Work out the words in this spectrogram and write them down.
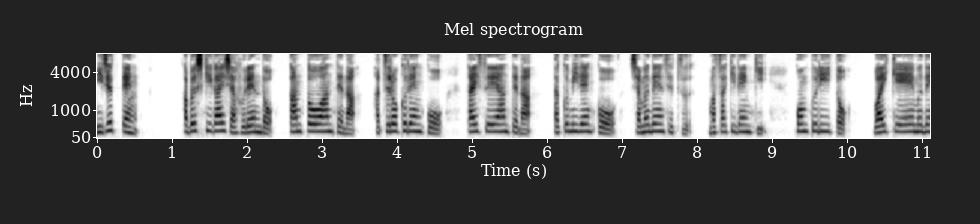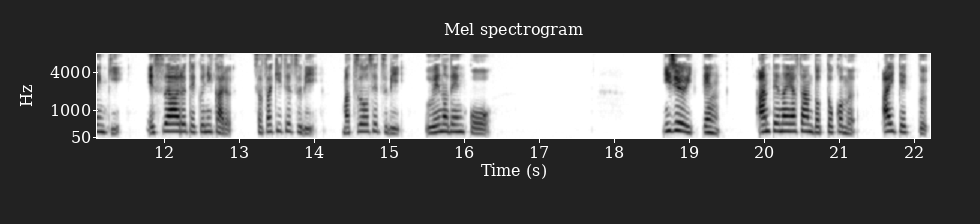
20点、株式会社フレンド、関東アンテナ、86電工、大成アンテナ、匠電工、シャム電設、正木電機、コンプリート、YKM 電機、SR テクニカル、佐々木設備、松尾設備、上野電工、21点、アンテナ屋さん .com、アイテック、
